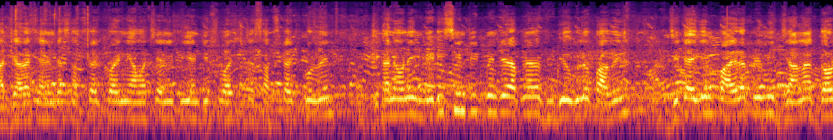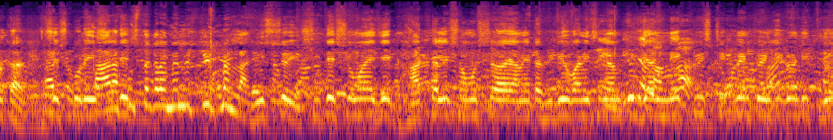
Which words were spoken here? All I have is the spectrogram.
আর যারা চ্যানেলটা সাবস্ক্রাইব করেনি আমার চ্যানেল পিএনটি সুভাষিটা সাবস্ক্রাইব করবেন। এখানে অনেক মেডিসিন ট্রিটমেন্টের আপনারা ভিডিওগুলো পাবেন যেটা একজন পায়রা প্রেমী জানার দরকার বিশেষ করে ট্রিটমেন্ট লাগে। নিশ্চয়ই শীতের সময় যে ঘাটতালের সমস্যা হয় আমি একটা ভিডিও বানিয়েছিলাম neck twist treatment twenty twenty three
